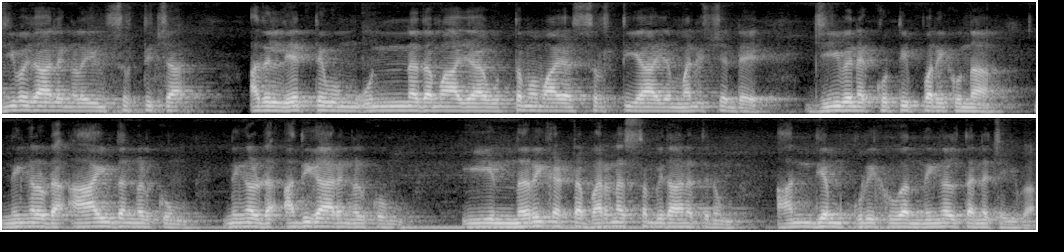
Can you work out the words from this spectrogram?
ജീവജാലങ്ങളെയും സൃഷ്ടിച്ച അതിൽ ഏറ്റവും ഉന്നതമായ ഉത്തമമായ സൃഷ്ടിയായ മനുഷ്യന്റെ ജീവനെ കൊത്തിപ്പറിക്കുന്ന നിങ്ങളുടെ ആയുധങ്ങൾക്കും നിങ്ങളുടെ അധികാരങ്ങൾക്കും ഈ നെറികെട്ട ഭരണ സംവിധാനത്തിനും അന്ത്യം കുറിക്കുക നിങ്ങൾ തന്നെ ചെയ്യുക.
